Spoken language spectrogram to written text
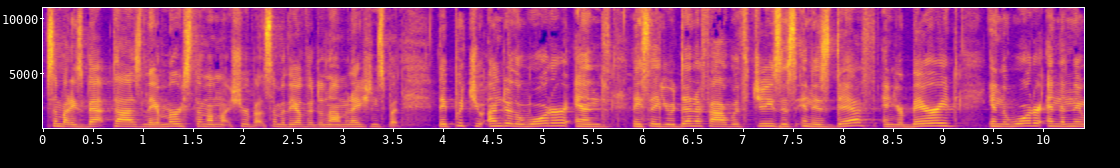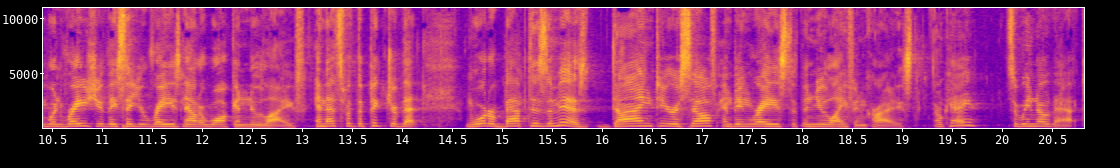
somebody's baptized and they immerse them, I'm not sure about some of the other denominations, but they put you under the water and they say you identify with Jesus in his death and you're buried in the water. And then they, when raise you, they say you're raised now to walk in new life. And that's what the picture of that water baptism is dying to yourself and being raised to the new life in Christ. Okay? So we know that.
